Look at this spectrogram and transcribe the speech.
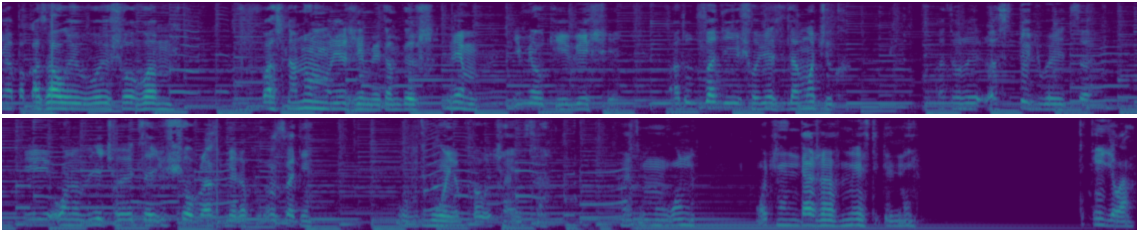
Я показал его еще вам в основном режиме, там без шлем и мелкие вещи. А тут сзади еще есть замочек, который расстегивается и он увеличивается еще в размерах сзади вдвое получается. Поэтому он очень даже вместительный. Такие дела.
